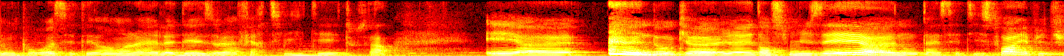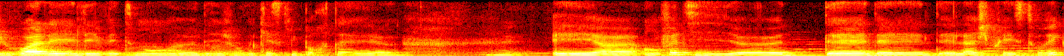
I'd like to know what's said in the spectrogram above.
donc pour eux, c'était vraiment la, la, déesse de la fertilité et tout ça. Et euh, donc, euh, dans ce musée, euh, donc tu as cette histoire et puis tu vois les, les vêtements des gens, qu'est-ce qu'ils portaient. Et en fait, dès, dès, dès l'âge préhistorique,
